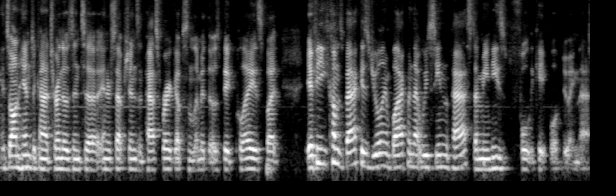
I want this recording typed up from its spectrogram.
it's on him to kind of turn those into interceptions and pass breakups and limit those big plays. But if he comes back as Julian Blackmon that we've seen in the past I mean he's fully capable of doing that.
